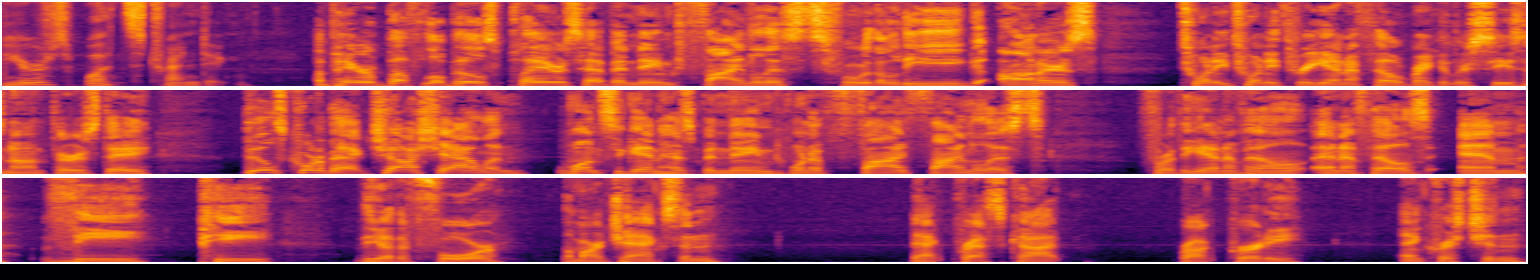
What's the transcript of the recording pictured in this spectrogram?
Here's what's trending. A pair of Buffalo Bills players have been named finalists for the league honors 2023 NFL regular season on Thursday. Bills quarterback Josh Allen once again has been named one of five finalists for the NFL NFL's MVP. The other four, Lamar Jackson, Dak Prescott, Brock Purdy, and Christian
